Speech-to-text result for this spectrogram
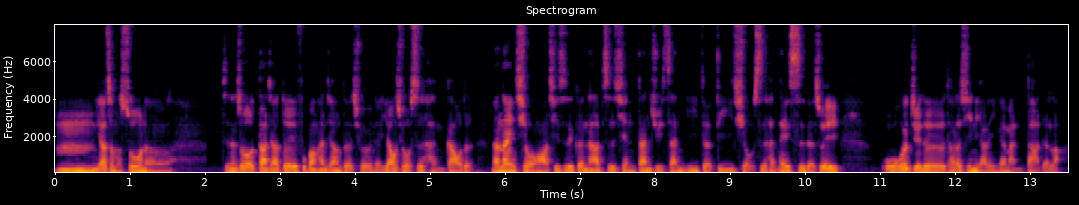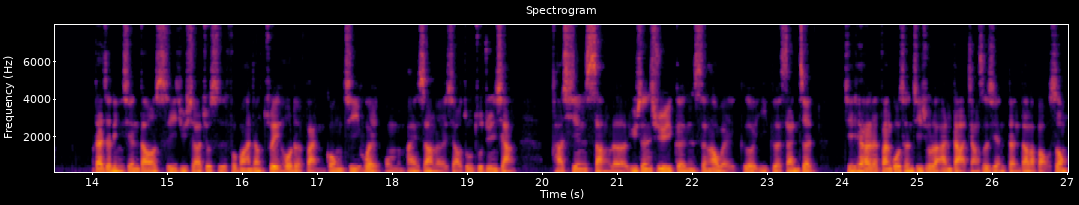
嗯，要怎么说呢？只能说大家对富邦悍将的球员的要求是很高的。那那一球哈，其实跟他之前单局三一的第一球是很类似的，所以我会觉得他的心理压力应该蛮大的啦。带着领先到十一局下，就是富邦悍将最后的反攻机会，我们派上了小猪朱俊祥。他先赏了余生旭跟申浩伟各一个三振，接下来的范国成提出了安打，蒋世贤等到了保送，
